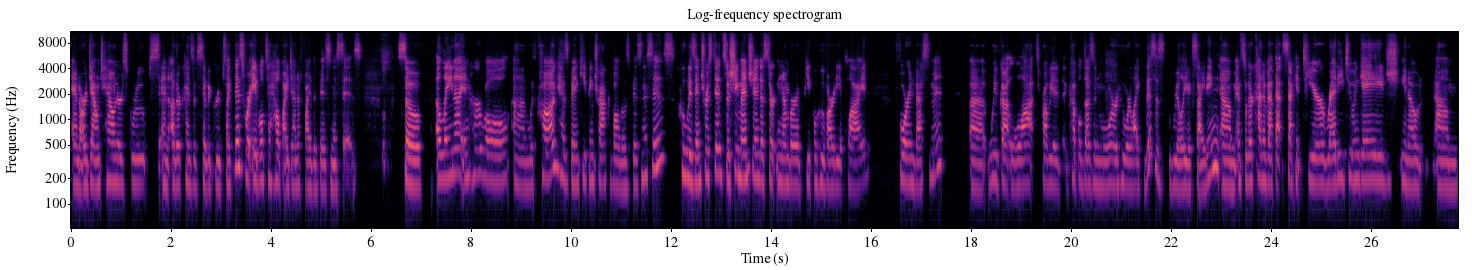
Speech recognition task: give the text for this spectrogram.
and our downtowners groups and other kinds of civic groups like this we're able to help identify the businesses so elena in her role um, with cog has been keeping track of all those businesses who is interested so she mentioned a certain number of people who've already applied for investment uh, we've got lots, probably a, a, couple dozen more who are like, this is really exciting. Um, and so they're kind of at that second tier, ready to engage, you know, um,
